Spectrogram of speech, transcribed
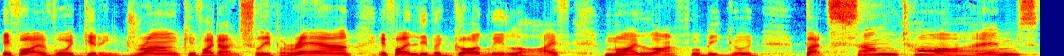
If I avoid getting drunk, if I don't sleep around, if I live a godly life, my life will be good. But sometimes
